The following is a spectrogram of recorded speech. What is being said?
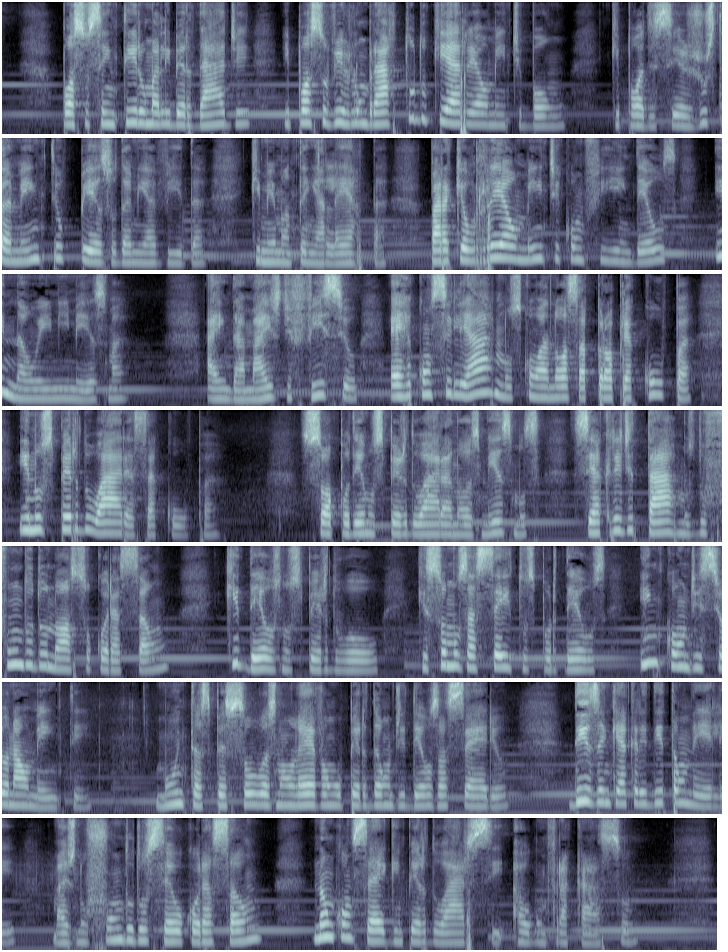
Posso sentir uma liberdade e posso vislumbrar tudo o que é realmente bom, que pode ser justamente o peso da minha vida, que me mantém alerta, para que eu realmente confie em Deus e não em mim mesma. Ainda mais difícil é reconciliar-nos com a nossa própria culpa e nos perdoar essa culpa. Só podemos perdoar a nós mesmos se acreditarmos do fundo do nosso coração que Deus nos perdoou, que somos aceitos por Deus incondicionalmente. Muitas pessoas não levam o perdão de Deus a sério. Dizem que acreditam nele, mas no fundo do seu coração não conseguem perdoar-se algum fracasso.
